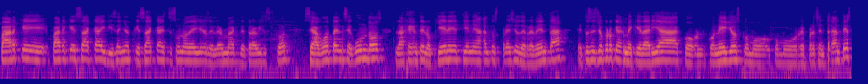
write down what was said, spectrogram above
par que, par que saca y diseño que saca, este es uno de ellos, del Air Max de Travis Scott, se agota en segundos, la gente lo quiere, tiene altos precios de reventa, entonces yo creo que me quedaría con, con ellos como, como representantes.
